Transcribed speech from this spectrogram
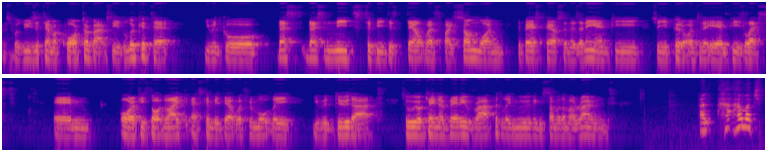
I suppose we use the term a quarterback. So you'd look at it, you would go, this this needs to be just dealt with by someone. The best person is an AMP, so you put it onto the AMP's list. Um, or if you thought, no, I, this can be dealt with remotely, you would do that. So we were kind of very rapidly moving some of them around. And how much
